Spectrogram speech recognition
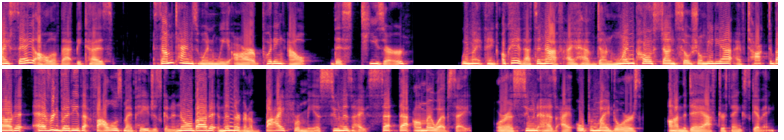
I say all of that because sometimes when we are putting out this teaser we might think, okay, that's enough. I have done one post on social media. I've talked about it. Everybody that follows my page is going to know about it. And then they're going to buy from me as soon as I set that on my website or as soon as I open my doors on the day after Thanksgiving.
